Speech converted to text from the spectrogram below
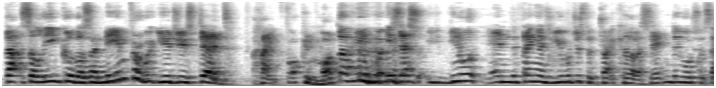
That's illegal. There's a name for what you just did. Like fucking murder. Hey, what is this? You know, and the thing is, you were just trying to kill her a second ago. So Was it that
